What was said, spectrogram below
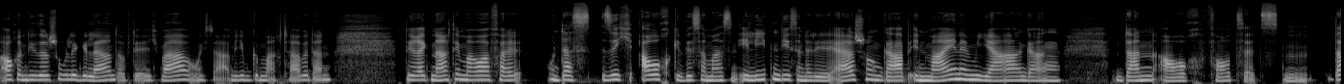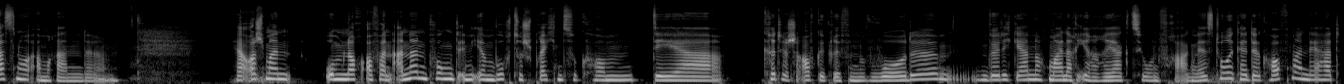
auch in dieser Schule gelernt, auf der ich war, wo ich da Abi gemacht habe, dann direkt nach dem Mauerfall. Und dass sich auch gewissermaßen Eliten, die es in der DDR schon gab, in meinem Jahrgang dann auch fortsetzten. Das nur am Rande. Herr Oschmann, um noch auf einen anderen Punkt in Ihrem Buch zu sprechen zu kommen, der kritisch aufgegriffen wurde, würde ich gerne noch mal nach Ihrer Reaktion fragen. Der Historiker Dirk Hoffmann, der hat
